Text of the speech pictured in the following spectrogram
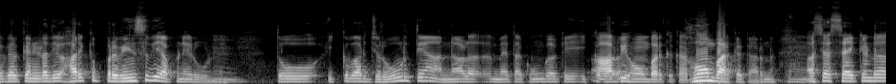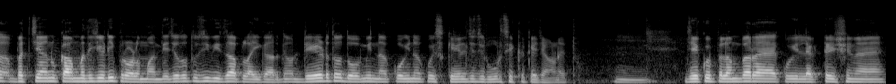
ਅਗਰ ਕੈਨੇਡਾ ਦੇ ਹਰ ਇੱਕ ਪ੍ਰੋਵਿੰਸ ਦੇ ਆਪਣੇ ਰੂਲ ਨੇ। ਤੋ ਇੱਕ ਵਾਰ ਜ਼ਰੂਰ ਧਿਆਨ ਨਾਲ ਮੈਂ ਤਾਂ ਕਹੂੰਗਾ ਕਿ ਇੱਕ ਆਪ ਵੀ ਹੋਮਵਰਕ ਕਰ ਹੋਮਵਰਕ ਕਰਨ। ਅੱਛਾ ਸੈਕੰਡ ਬੱਚਿਆਂ ਨੂੰ ਕੰਮ ਦੀ ਜਿਹੜੀ ਪ੍ਰੋਬਲਮ ਆਉਂਦੀ ਹੈ ਜਦੋਂ ਤੁਸੀਂ ਵੀਜ਼ਾ ਅਪਲਾਈ ਕਰਦੇ ਹੋ ਡੇਢ ਤੋਂ 2 ਮਹੀਨਾ ਕੋਈ ਨਾ ਕੋਈ ਸਕਿੱਲ 'ਚ ਜ਼ਰੂਰ ਸਿੱਖ ਕੇ ਜਾਣਾ ਇੱਥੋਂ। ਜੇ ਕੋਈ ਪਲੰਬਰ ਹੈ ਕੋਈ ਇਲੈਕਟ੍ਰੀਸ਼ੀਅਨ ਹੈ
